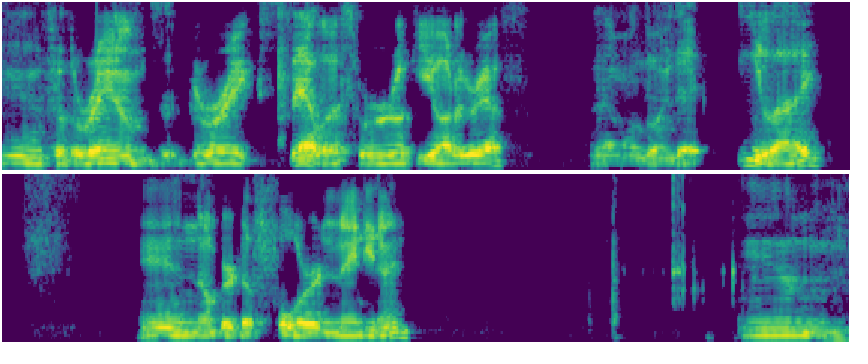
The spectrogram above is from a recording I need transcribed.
And for the Rams, Greg Salas, rookie autograph. That one going to Eli. And number to 499. And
